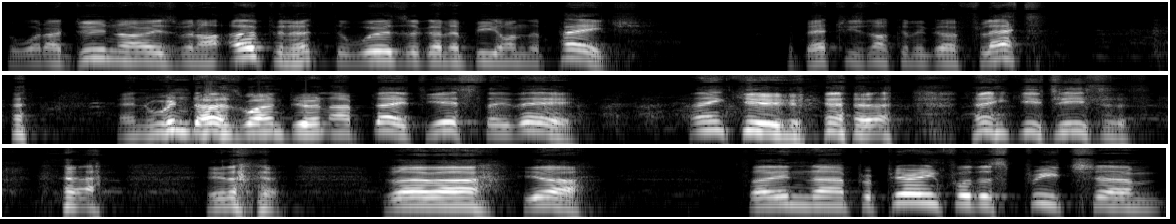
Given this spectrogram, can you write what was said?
But what I do know is when I open it, the words are going to be on the page. The battery's not going to go flat. and Windows won't do an update. Yes, they're there. Thank you. Thank you, Jesus. you know, so, uh, yeah. So, in uh, preparing for this preach, um,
